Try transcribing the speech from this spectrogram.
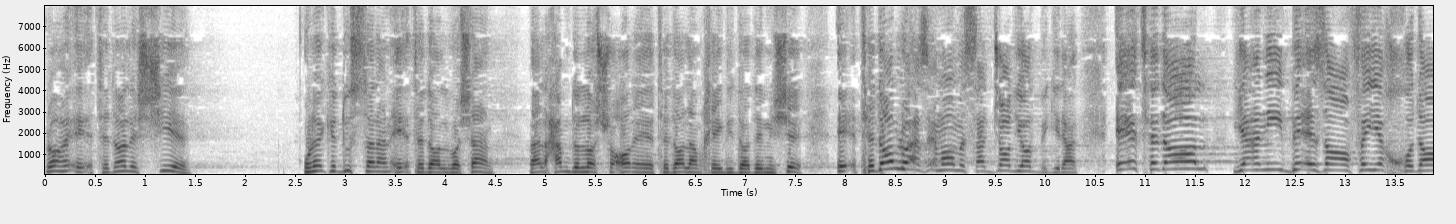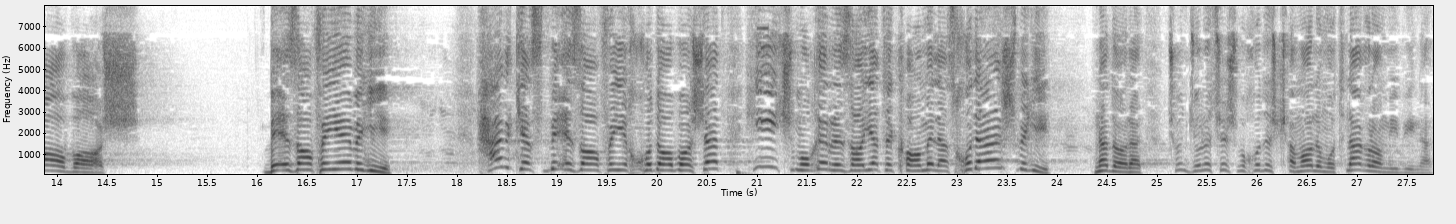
راه اعتدالش چیه؟ اونایی که دوست دارن اعتدال باشن و الحمدلله شعار اعتدال هم خیلی داده میشه اعتدال رو از امام سجاد یاد بگیرن. اعتدال یعنی به اضافه خدا باش. به اضافه بگی. هر کس به اضافه خدا باشد هیچ موقع رضایت کامل از خودش بگید ندارد. چون جلو چشم خودش کمال مطلق را می‌بیند.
